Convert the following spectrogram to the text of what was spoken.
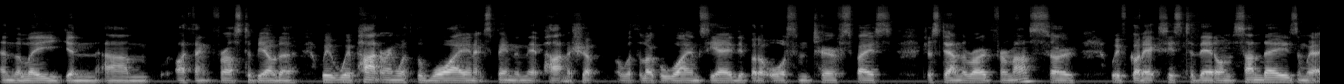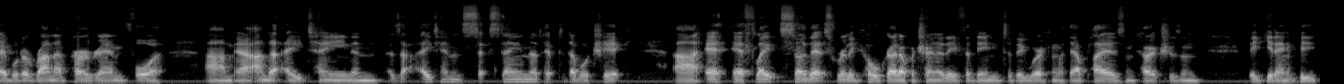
in the league, and um, I think for us to be able to, we're, we're partnering with the Y and expanding that partnership with the local YMCA. They've got an awesome turf space just down the road from us, so we've got access to that on Sundays, and we're able to run a program for um, under 18 and is it 18 and 16? I'd have to double check. Uh, athletes, so that's really cool. Great opportunity for them to be working with our players and coaches and be getting be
